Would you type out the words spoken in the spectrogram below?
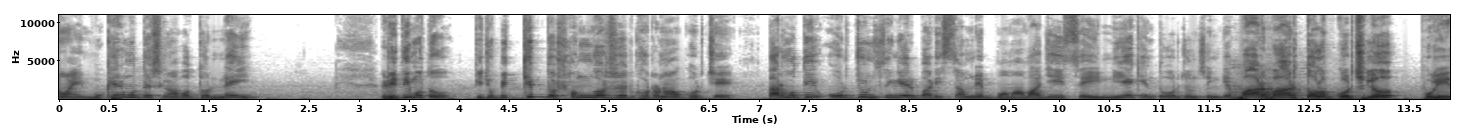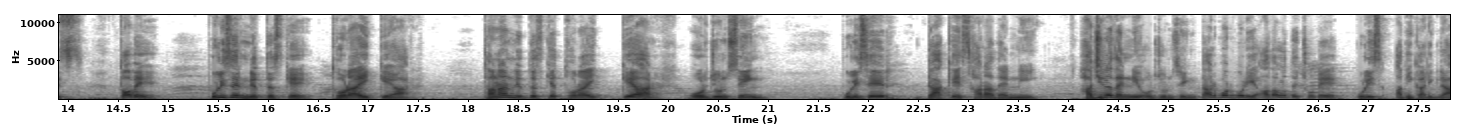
নয়, মুখের মধ্যে সীমাবদ্ধ নেই। রীতিমতো কিছু বিক্ষিপ্ত সংঘর্ষের ঘটনাও ঘটছে। তার মধ্যেই অর্জুন সিংয়ের বাড়ির সামনে বোমাবাজি, সেই নিয়ে কিন্তু অর্জুন সিংকে বারবার তলব করছিল পুলিশ। তবে পুলিশের নির্দেশকে থোড়াই কেয়ার। থানার নির্দেশকে থোড়াই কেয়ার অর্জুন সিং পুলিশের ডাকে সাড়া দেননি, হাজিরা দেননি অর্জুন সিং। তারপর পরই আদালতে ছোটে পুলিশ আধিকারিকরা।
